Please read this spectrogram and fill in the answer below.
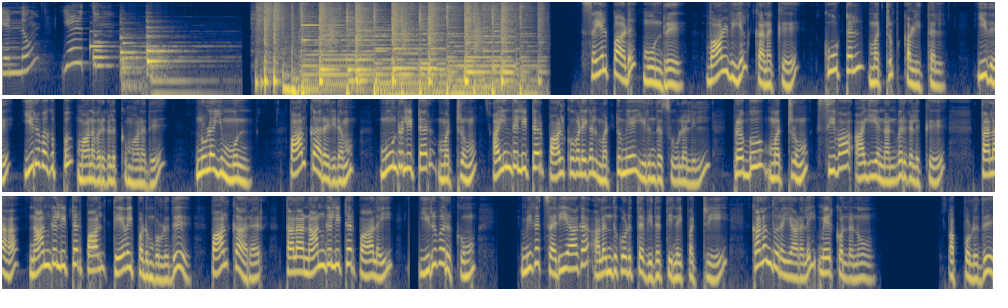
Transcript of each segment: என்னும் எழுத்தும். செயல்பாடு மூன்று. வாழ்வியல் கணக்கு கூட்டல் மற்றும் கழித்தல். இது இருவகுப்பு மாணவர்களுக்குமானது. நுழையும் முன் பால்காரரிடம் மூன்று லிட்டர் மற்றும் ஐந்து லிட்டர் பால் குவளைகள் மட்டுமே இருந்த சூழலில் பிரபு மற்றும் சிவா ஆகிய நண்பர்களுக்கு தலா நான்கு லிட்டர் பால் தேவைப்படும் பொழுது பால்காரர் தலா நான்கு லிட்டர் பாலை இருவருக்கும் மிகச் சரியாக அளந்து கொடுத்த விதத்தினைப் பற்றி கலந்துரையாடலை மேற்கொள்ளணும் அப்பொழுது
